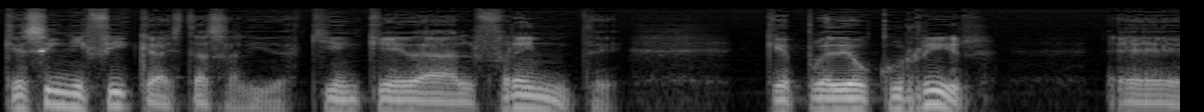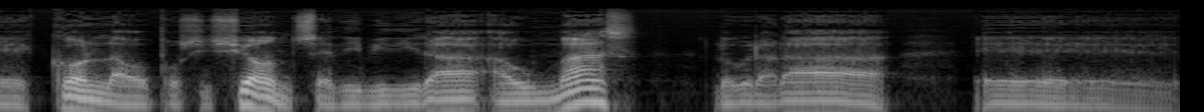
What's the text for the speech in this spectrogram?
¿Qué significa esta salida? ¿Quién queda al frente? ¿Qué puede ocurrir eh, con la oposición? ¿Se dividirá aún más? ¿Logrará eh,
